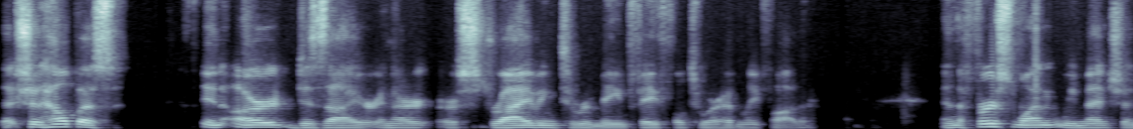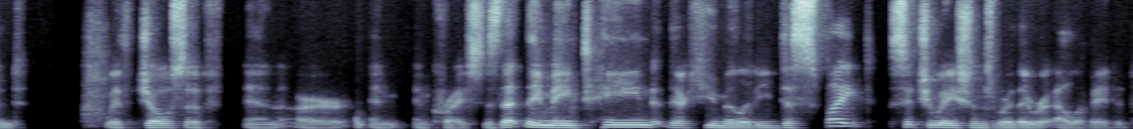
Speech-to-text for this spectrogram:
that should help us in our desire, in our, our striving to remain faithful to our Heavenly Father. And the first one we mentioned with Joseph and and, and Christ is that they maintained their humility despite situations where they were elevated.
